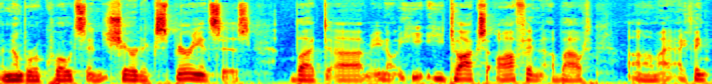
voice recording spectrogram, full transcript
a number of quotes and shared experiences. But um, you know, he, he talks often about um, I, I think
